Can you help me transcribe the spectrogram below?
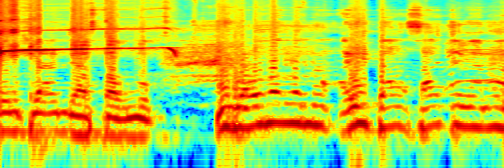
మేము ప్లాన్ చేస్తా ఉన్నాం. ఇది అవసరం అయితా సాధ్యమేనా?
